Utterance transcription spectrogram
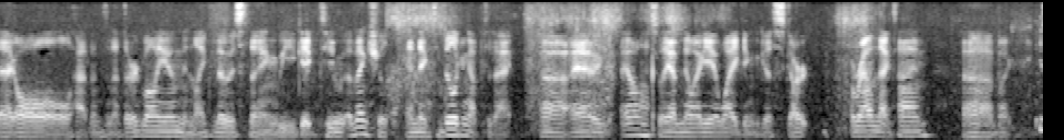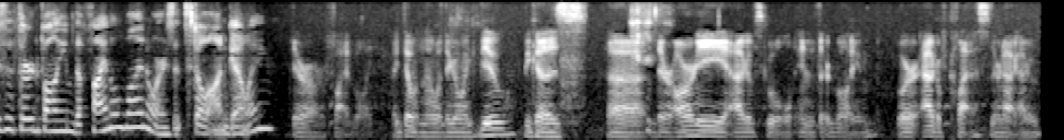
That all happens in the third volume, and like those things we get to eventually, and it's building up to that. Uh, I, I honestly have no idea why it didn't just start around that time, uh, but Is the third volume the final one, or is it still ongoing? there are five volumes. I don't know what they're going to do because uh, they're already out of school in the third volume, or out of class. They're not out of.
